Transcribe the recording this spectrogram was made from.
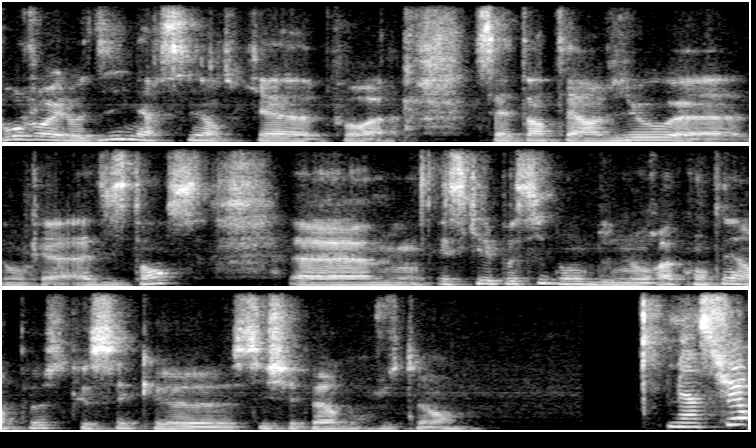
Bonjour Elodie, merci en tout cas pour cette interview donc à, distance. Est-ce qu'il est possible donc de nous raconter un peu ce que c'est que Sea Shepherd justement? Bien sûr.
